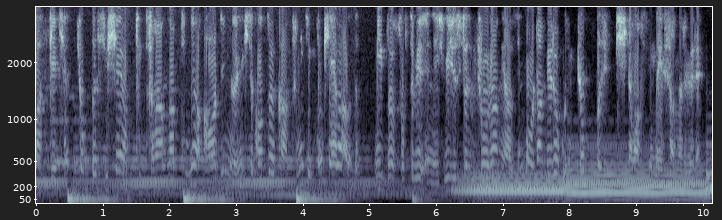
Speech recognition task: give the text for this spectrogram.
Bak geçen çok basit bir şey yaptım. Sana anlattım değil mi? Arduino'yu işte kontrol kartını gittim şeye bağladım. Microsoft'ta bir video üstüne bir program yazdım. Oradan beri okudum. Çok basit bir işlem aslında insanlara göre.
